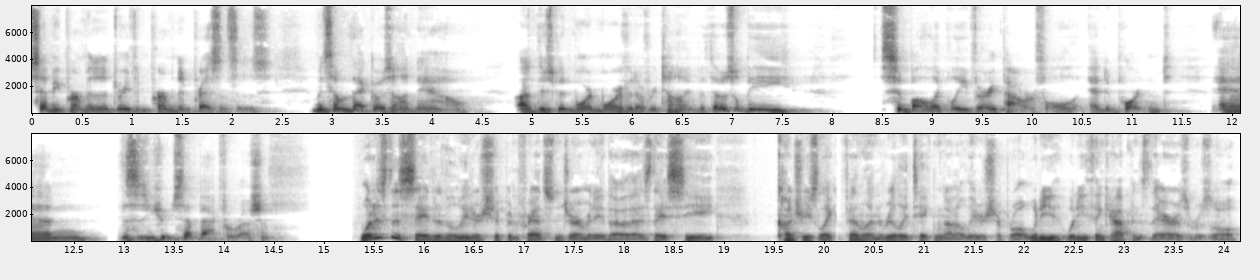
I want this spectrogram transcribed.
semi permanent or even permanent presences. I mean, some of that goes on now. Uh, there's been more and more of it over time, but those will be symbolically very powerful and important. And this is a huge setback for Russia. What does this say to the leadership in France and Germany, though, as they see countries like Finland really taking on a leadership role? What do you what do you think happens there as a result?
